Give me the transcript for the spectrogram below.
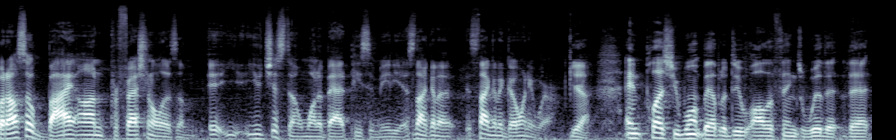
but also buy on professionalism. It, you you just don't want a bad piece of media. It's not gonna it's not gonna go anywhere. Yeah, and plus you won't be able to do all the things with it that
